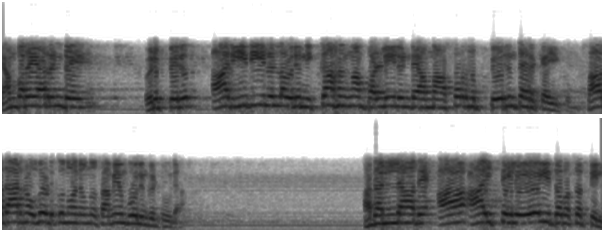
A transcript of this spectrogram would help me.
ഞാൻ പറയാറുണ്ട് ഒരു പെരു ആ രീതിയിലുള്ള ഒരു നിക്കാഹങ്ങാൻ പള്ളിയിലുണ്ട് അന്ന് അസറിന് പെരുന്തിരക്കയക്കും സാധാരണ ഒതെടുക്കുന്നവനൊന്നും സമയം പോലും കിട്ടൂല. അതല്ലാതെ ആ ആഴ്ചയിലെ ഏഴ് ദിവസത്തിൽ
